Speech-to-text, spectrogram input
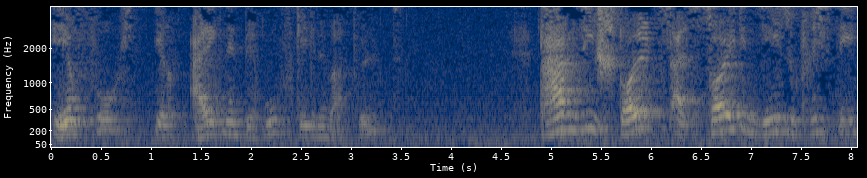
Ehrfurcht ihrem eigenen Beruf gegenüber erfüllt? Tragen sie stolz als Zeugen Jesu Christi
